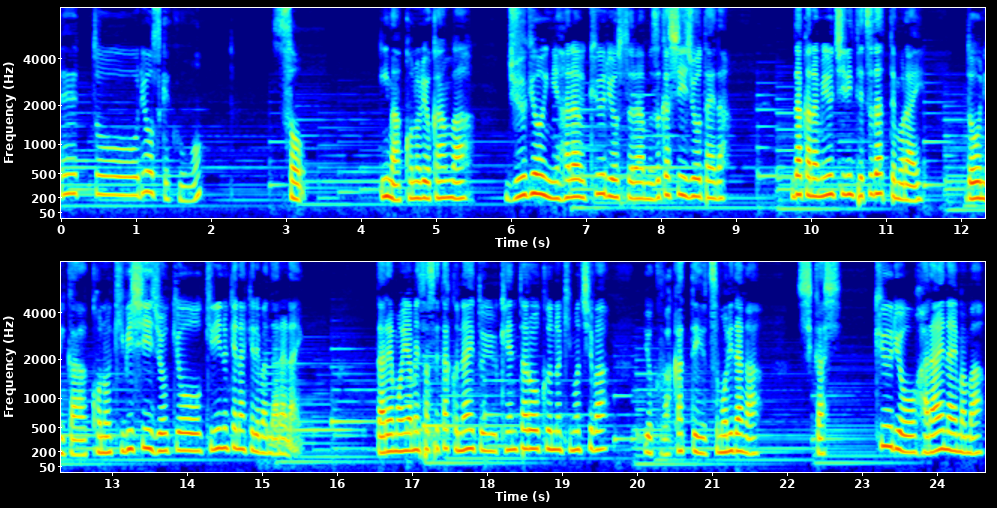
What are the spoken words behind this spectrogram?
えー、っと、良介くんを？そう。今この旅館は従業員に払う給料すら難しい状態だ。だから身内に手伝ってもらい、どうにかこの厳しい状況を切り抜けなければならない。誰も辞めさせたくないという健太郎くんの気持ちはよくわかっているつもりだが、しかし、給料を払えないまま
